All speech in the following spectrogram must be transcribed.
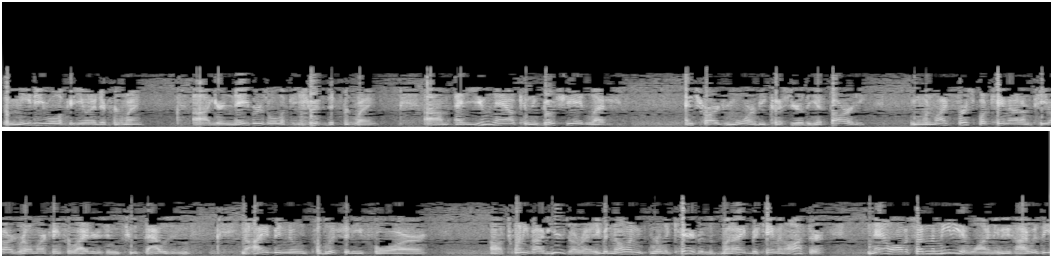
the media will look at you in a different way. Uh, your neighbors will look at you in a different way. Um, and you now can negotiate less and charge more because you're the authority. When my first book came out on PR, Guerrilla Marketing for Writers, in 2000, now I had been doing publicity for oh, 25 years already, but no one really cared. But when I became an author, now all of a sudden the media wanted me because I was the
